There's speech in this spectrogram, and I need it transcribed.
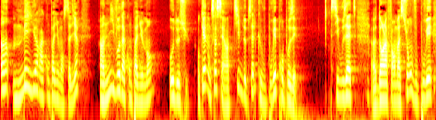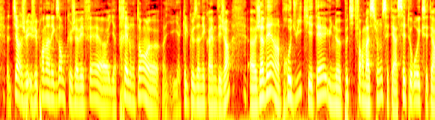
un meilleur accompagnement, c'est-à-dire un niveau d'accompagnement au-dessus. Ok, donc ça c'est un type d'upsell que vous pouvez proposer. Si vous êtes euh, dans la formation, vous pouvez... Tiens, je vais, prendre un exemple que j'avais fait euh, il y a très longtemps, euh, il y a quelques années quand même déjà. j'avais un produit qui était une petite formation, c'était à 7 euros, etc.,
